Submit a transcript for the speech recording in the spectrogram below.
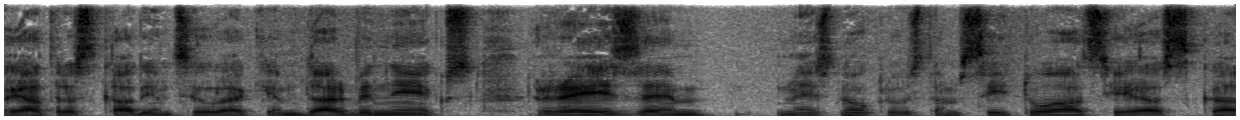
lai atrastu kādiem cilvēkiem darbiniekus, reizēm mēs nokļūstam situācijās, ka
